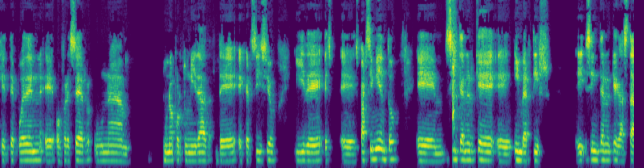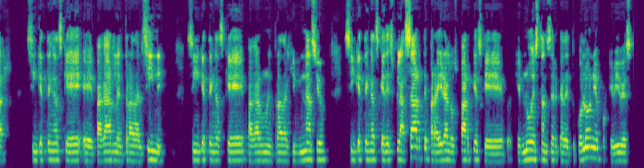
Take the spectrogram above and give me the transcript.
que te pueden eh, ofrecer una una oportunidad de ejercicio y de eh, esparcimiento eh, sin tener que eh, invertir, y sin tener que gastar, sin que tengas que pagar la entrada al cine, sin que tengas que pagar una entrada al gimnasio, sin que tengas que desplazarte para ir a los parques que, que no están cerca de tu colonia porque vives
